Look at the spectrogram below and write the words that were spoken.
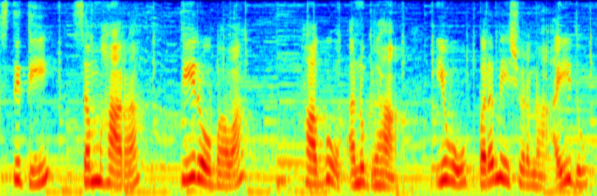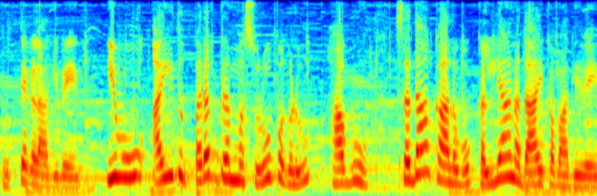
ಸ್ಥಿತಿ, ಸಂಹಾರ, ತೀರೋಭವ ಹಾಗೂ ಅನುಗ್ರಹ ಇವು ಪರಮೇಶ್ವರನ ಐದು ಕೃತ್ಯಗಳಾಗಿವೆ. ಇವು ಐದು ಪರಬ್ರಹ್ಮ ಸ್ವರೂಪಗಳು ಹಾಗೂ ಸದಾಕಾಲವು ಕಲ್ಯಾಣದಾಯಕವಾಗಿವೆ.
